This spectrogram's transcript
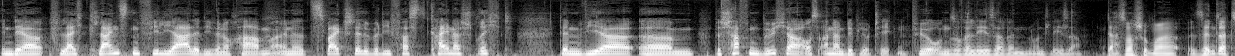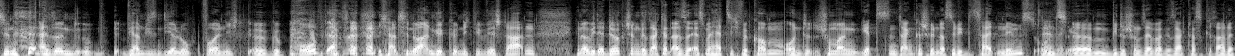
in der vielleicht kleinsten Filiale, die wir noch haben, eine Zweigstelle, über die fast keiner spricht. denn wir ähm, beschaffen Bücher aus anderen Bibliotheken für unsere Leserinnen und Leser. Das war schon mal sensationell. Also wir haben diesen Dialog vorher nicht äh, geprobt. Also ich hatte nur angekündigt, wie wir starten. Genau wie der Dirk schon gesagt hat. Also erstmal herzlich willkommen und schon mal jetzt ein Dankeschön, dass du dir die Zeit nimmst Sehr, und sehr ähm, wie du schon selber gesagt hast, gerade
